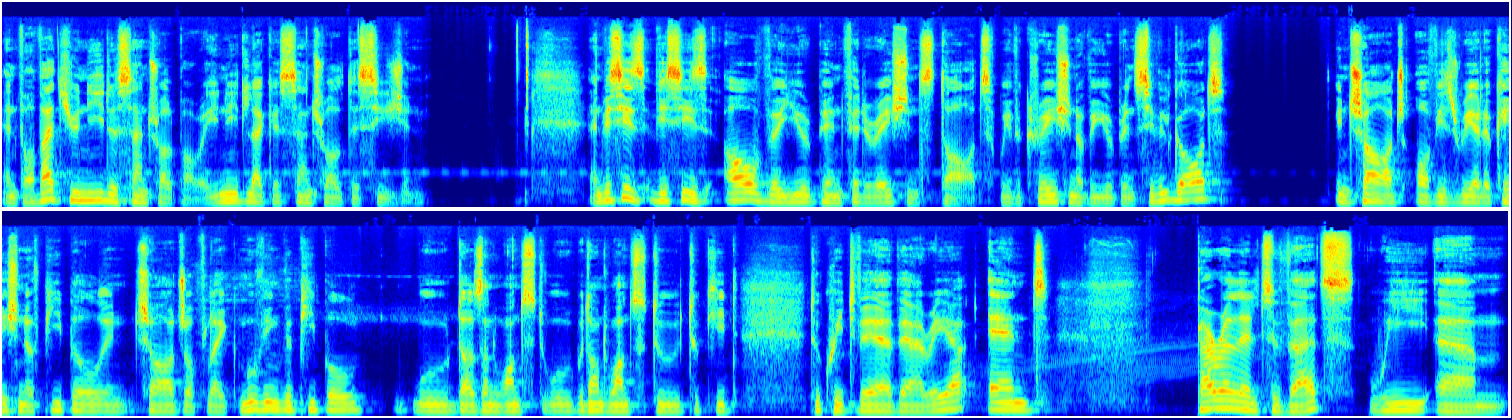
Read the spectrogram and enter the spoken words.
And for that, you need a central power. You need like a central decision. And this is this is how the European Federation starts with the creation of a European Civil Guard in charge of his reallocation of people, in charge of like moving the people who doesn't want to who don't want to to quit to quit their their area. And parallel to that, we um,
